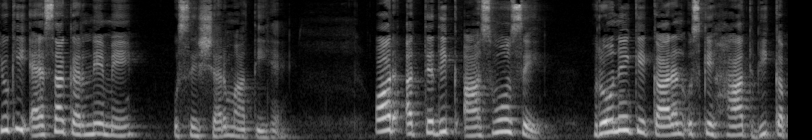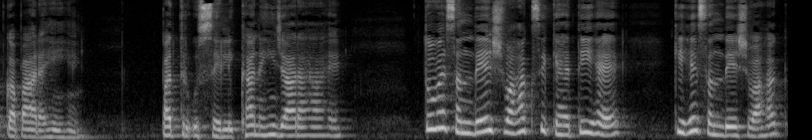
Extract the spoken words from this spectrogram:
क्योंकि ऐसा करने में उसे शर्म आती है। और अत्यधिक आंसुओं से रोने के कारण उसके हाथ भी कपकपा रहे हैं। पत्र उससे लिखा नहीं जा रहा है। तो वह संदेशवाहक से कहती है कि, हे संदेशवाहक,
